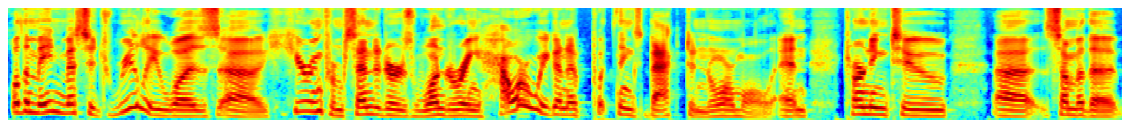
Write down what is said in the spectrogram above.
Well, the main message really was uh, hearing from senators wondering how are we going to put things back to normal and turning to uh, some of the,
